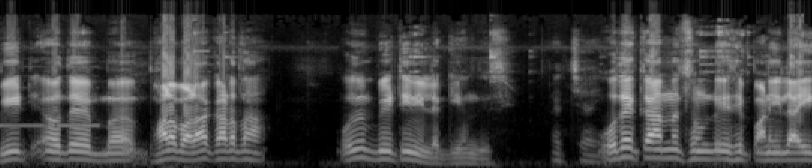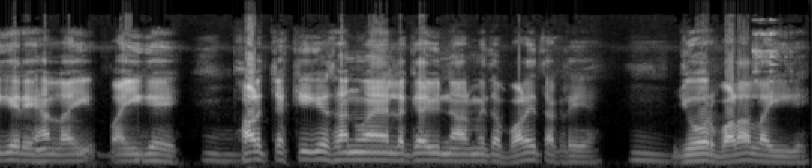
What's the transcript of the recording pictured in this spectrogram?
ਬੀਟ ਉਹਦੇ ਬ- ਫਲ ਵਾਲਾ ਕੱਢਦਾ। ਉਹਨੂੰ ਬੀਟੀ ਨਹੀਂ ਲੱਗੀ ਹੁੰਦੀ ਸੀ। ਅੱਛਾ ਜੀ। ਉਹਦੇ ਕਾਰਨ ਸੁੰਡੀ ਸੀ ਪਾਣੀ ਲਾਈ ਗਏ ਰੇਹਾਂ ਲਾਈ ਪਾਈ ਗਏ। ਫਲ ਚੱਕੀ ਗਏ ਸਾਨੂੰ ਐ ਲੱਗਿਆ ਵੀ ਨਰਮੇ ਤਾਂ ਬਾਹਲੇ ਤਕੜੇ ਆ। ਜ਼ੋਰ ਬਾਹਲਾ ਲਾਈ ਗਏ।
